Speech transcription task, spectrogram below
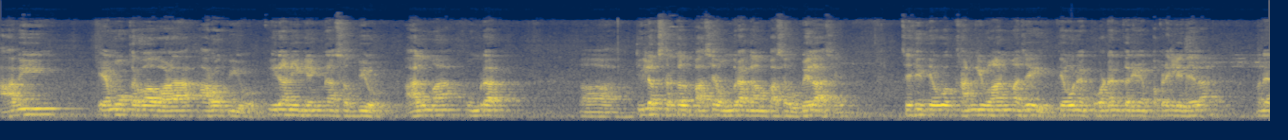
આવી એમો કરવાવાળા આરોપીઓ, ઈરાની ગેંગના સભ્યો હાલમાં ઉમરા તિલક સર્કલ પાસે, ઉમરા ગામ પાસે ઊભેલા છે. જેથી તેઓ ખાનગી વાહનમાં જઈ તેઓને કોર્ડન કરીને પકડી લીધેલા અને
